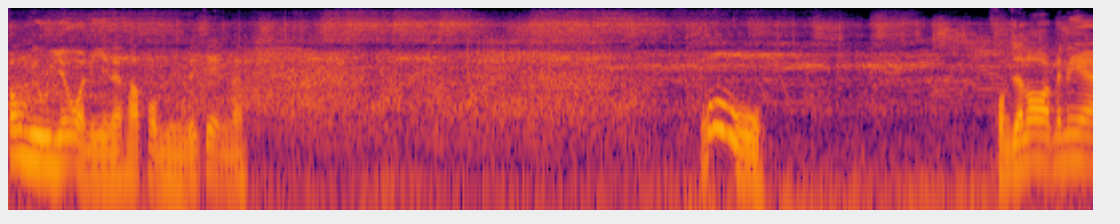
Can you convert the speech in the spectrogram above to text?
ต้องมิวเยอะกว่านี้นะครับผมถึงจะเก่งนะ โอ้ผมจะรอดไหมเนี่ย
